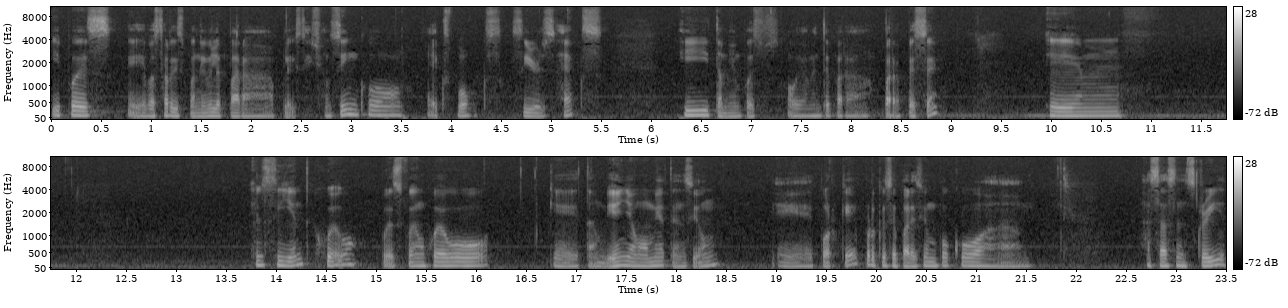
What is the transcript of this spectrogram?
Y pues va a estar disponible para PlayStation 5, Xbox Series X. Y también pues obviamente para, para PC. Em, el siguiente juego, pues fue un juego que también llamó mi atención. Eh, ¿Por qué? Porque se parecía un poco a Assassin's Creed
